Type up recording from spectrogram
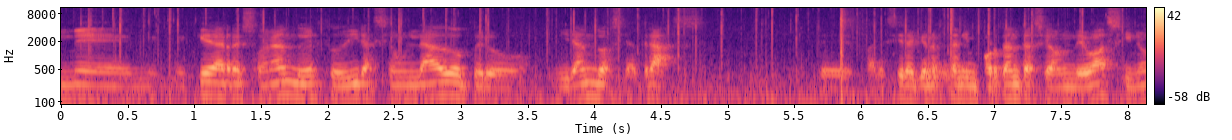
me, queda resonando esto de ir hacia un lado, pero mirando hacia atrás. Eh, pareciera que no es tan importante hacia dónde va, sino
